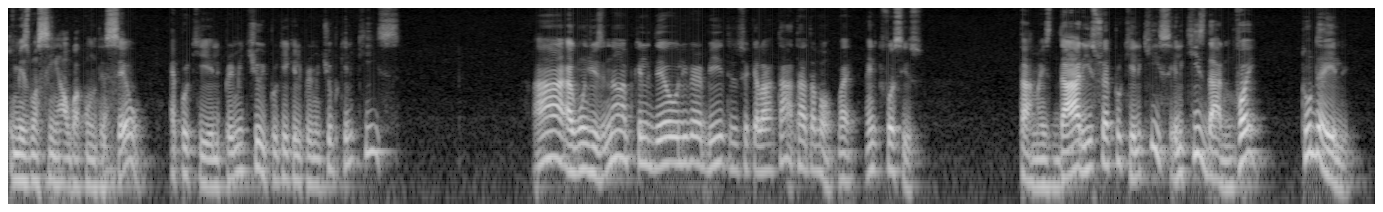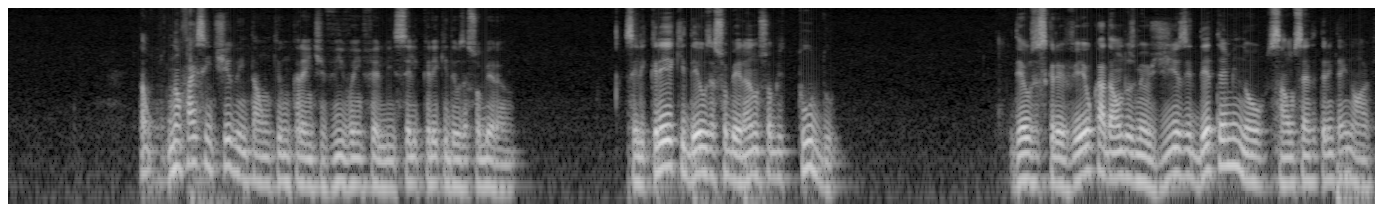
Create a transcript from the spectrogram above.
e mesmo assim algo aconteceu, é porque ele permitiu. E por que, que ele permitiu? Porque ele quis. Ah, alguns dizem, não, é porque ele deu o livre-arbítrio, não sei o que lá. Tá, tá, tá bom, vai, ainda que fosse isso. Tá, mas dar isso é porque ele quis. Ele quis dar, não foi? Tudo é ele. Então, não faz sentido, então, que um crente viva infeliz se ele crê que Deus é soberano. Se ele crê que Deus é soberano sobre tudo. Deus escreveu cada um dos meus dias e determinou, Salmo 139.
